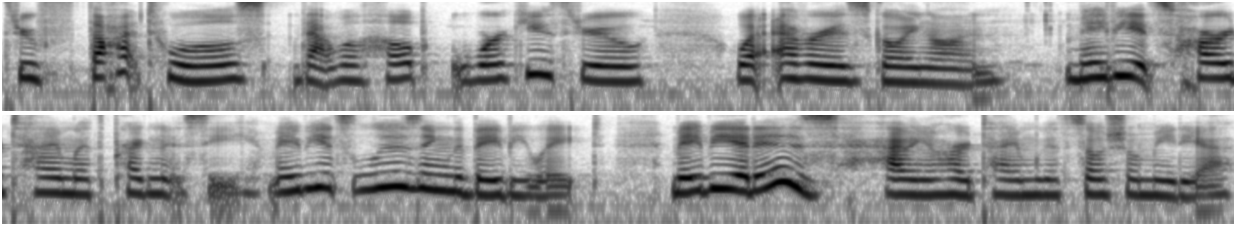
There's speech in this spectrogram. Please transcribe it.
through thought tools that will help work you through whatever is going on. Maybe it's hard time with pregnancy. Maybe it's losing the baby weight. Maybe it is having a hard time with social media.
